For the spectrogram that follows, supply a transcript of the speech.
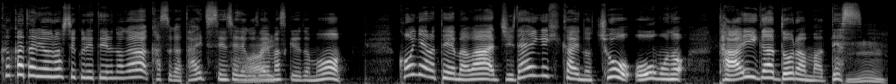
く語り下ろしてくれているのが春日太一先生でございますけれども、今夜のテーマは時代劇界の超大物大河ドラマです、うん。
